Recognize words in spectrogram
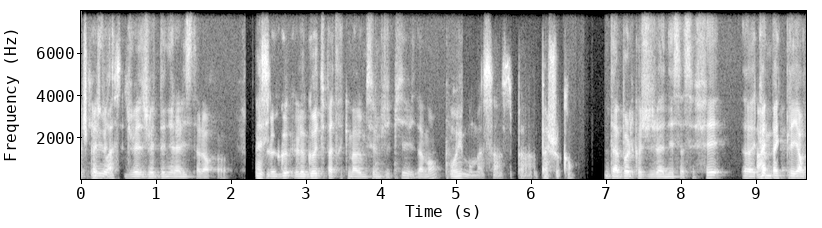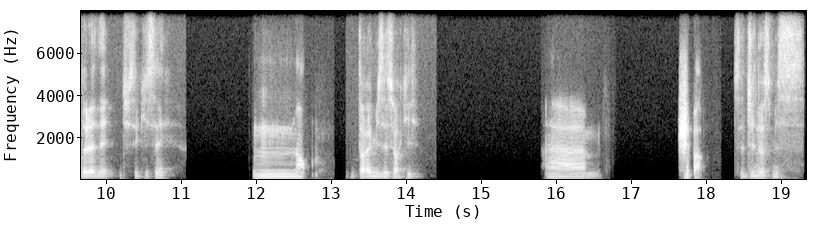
Je vais te reste. je vais je vais te donner la liste alors, le go le GOAT Patrick Mahomes MVP évidemment. Oui, bon, bah, ça, c'est pas pas choquant. Daboll coach de l'année, ça c'est fait. Ouais. comeback player de l'année, tu sais qui c'est? Mmh, non. Tu aurais misé sur qui? Hem, je sais pas. C'est Geno Smith.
